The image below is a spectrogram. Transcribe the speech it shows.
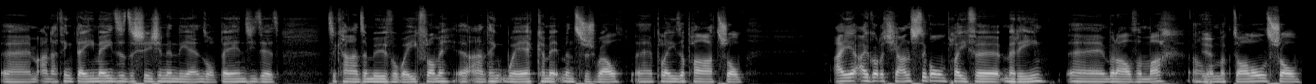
um, and I think they made the decision in the end, or Burnsy did, to kind of move away from it. I think work commitments as well uh, played a part. So I I got a chance to go and play for Marine uh, with Alvin Mack, Alvin Yeah. McDonald. So.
